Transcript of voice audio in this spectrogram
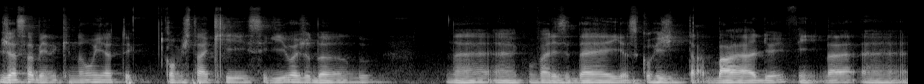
já sabendo que não ia ter como estar aqui, seguiu ajudando, né? É, com várias ideias, corrigindo trabalho, enfim, né? É,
